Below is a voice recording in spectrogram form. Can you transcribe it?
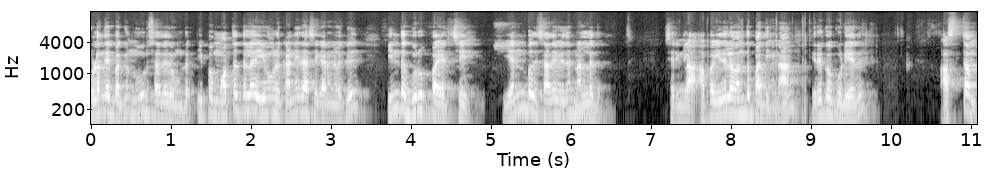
குழந்தை பாக்கியம் நூறு சதவீதம் உண்டு. இப்போ மொத்தத்தில் இவங்களுக்கு கன்னிராசிக்காரங்களுக்கு இந்த குரு பயிற்சி எண்பது சதவீதம் நல்லது. சரிங்களா? அப்போ இதில் வந்து பார்த்தீங்கன்னா இருக்கக்கூடியது அஸ்தம்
